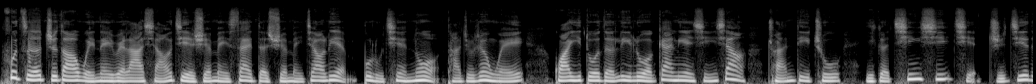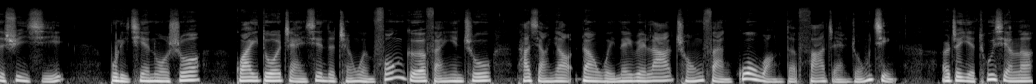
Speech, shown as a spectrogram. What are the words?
负责指导委内瑞拉小姐选美赛的选美教练布鲁切诺，他就认为瓜伊多的利落干练形象传递出一个清晰且直接的讯息。布里切诺说。瓜伊多展现的沉稳风格，反映出他想要让委内瑞拉重返过往的发展荣景，而这也凸显了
